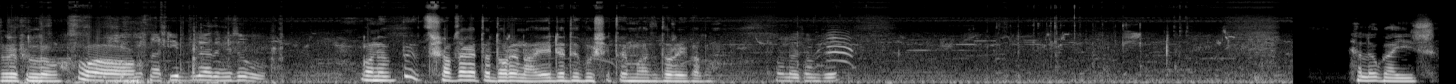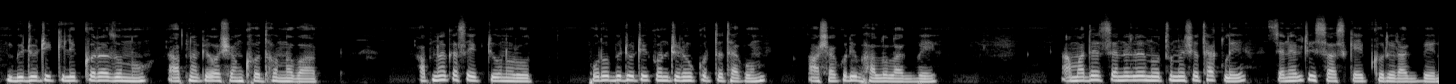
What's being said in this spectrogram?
ধরে ফেলল। টিপ দিলে মিস হব। মানে সব জায়গায় তো ধরে না এইটা দিয়ে বসিতে মাছ ধরেই গেল। হ্যালো গাইস ভিডিওটি ক্লিক করার জন্য আপনাকে অসংখ্য ধন্যবাদ। আপনার কাছে একটি অনুরোধ পুরো ভিডিওটি কন্টিনিউ করতে থাকুন আশা করি ভালো লাগবে। আমাদের চ্যানেলে নতুন এসে থাকলে চ্যানেলটি সাবস্ক্রাইব করে রাখবেন।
